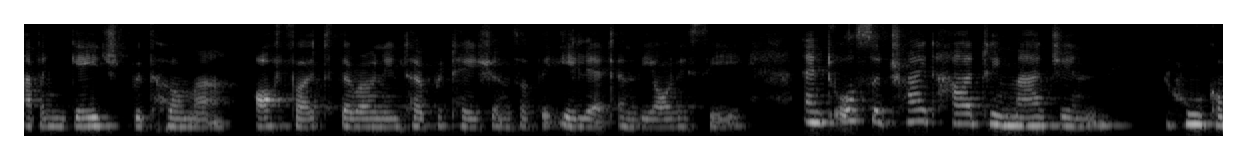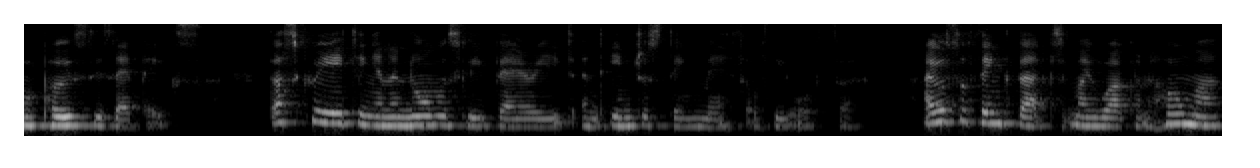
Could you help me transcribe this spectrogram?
have engaged with Homer, offered their own interpretations of the Iliad and the Odyssey, and also tried hard to imagine who composed these epics, thus creating an enormously varied and interesting myth of the author. I also think that my work on Homer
